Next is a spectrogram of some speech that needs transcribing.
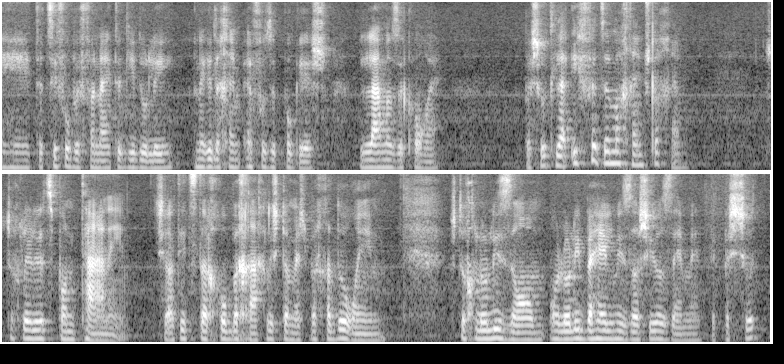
אה, תציפו בפניי, תגידו לי, אני אגיד לכם איפה זה פוגש, למה זה קורה. פשוט להעיף את זה מהחיים שלכם. שתוכלו להיות ספונטניים, שלא תצטרכו בכך להשתמש בכדורים, שתוכלו ליזום או לא להיבהל מזו שיוזמת, ופשוט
